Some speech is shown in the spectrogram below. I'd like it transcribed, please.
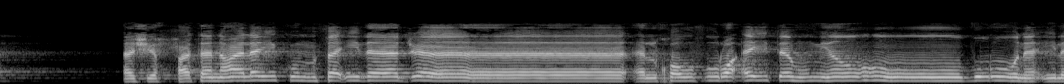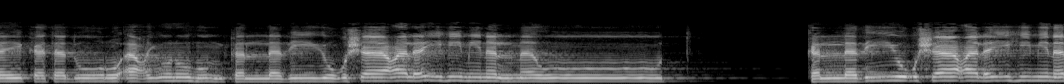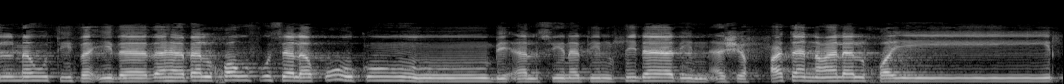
أَشِحَّةً عَلَيْكُمْ ۖ فَإِذَا جَاءَ الْخَوْفُ رَأَيْتَهُمْ يَنظُرُونَ إِلَيْكَ تَدُورُ أَعْيُنُهُمْ كَالَّذِي يُغْشَىٰ عَلَيْهِ مِنَ الْمَوْتِ. فَإِذَا ذَهَبَ الْخَوْفُ سَلَقُوكُم بِأَلْسِنَةٍ حِدَادٍ أَشِحَّةً عَلَى الْخَيْرِ ۚ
